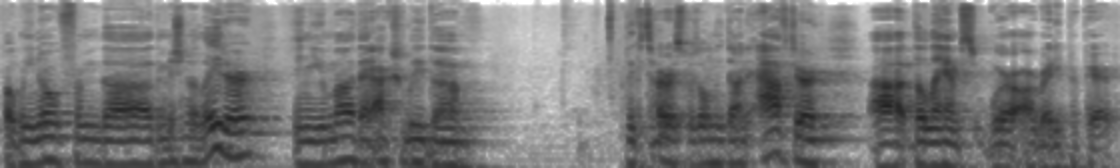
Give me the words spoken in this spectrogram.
but we know from the, the Mishnah later in Yoma that actually the the Ketores was only done after uh, the lamps were already prepared.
